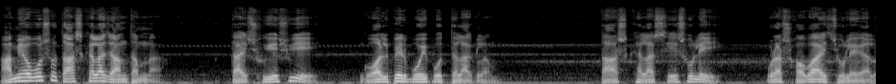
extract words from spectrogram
আমি অবশ্য তাস খেলা জানতাম না, তাই শুয়ে শুয়ে গল্পের বই পড়তে লাগলাম। তাস খেলা শেষ হলে ওরা সবাই চলে গেল।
